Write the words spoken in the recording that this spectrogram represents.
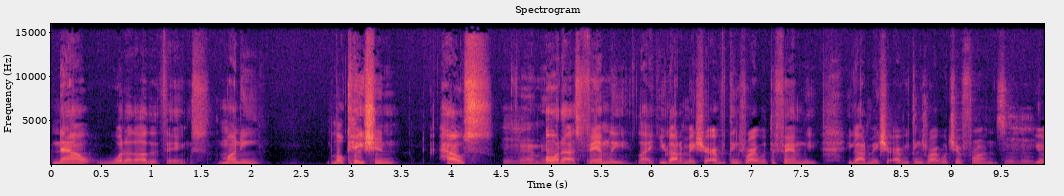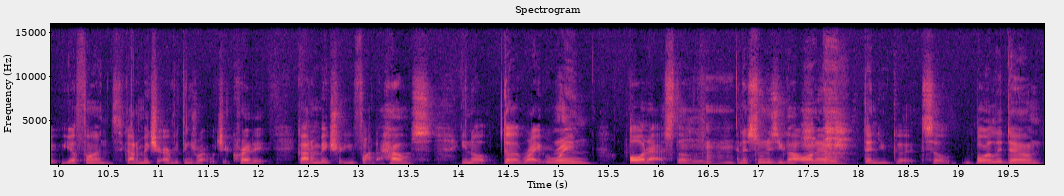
Now, what are the other things? Money, location, house, Family. all that's family. Like you got to make sure everything's right with the family. You got to make sure everything's right with your funds, mm-hmm. your your funds. Got to make sure everything's right with your credit. Got to make sure you find a house. You know, the right ring, all that stuff. Mm-hmm. And as soon as you got all that, then you good. So boil it down.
